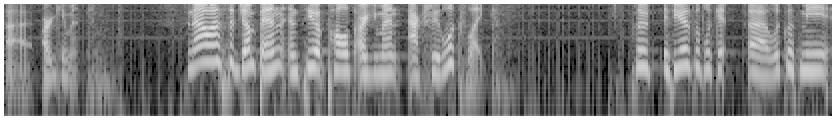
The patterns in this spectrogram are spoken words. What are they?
uh, argument. So now I want us to jump in and see what Paul's argument actually looks like. So if you guys would look at uh, look with me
